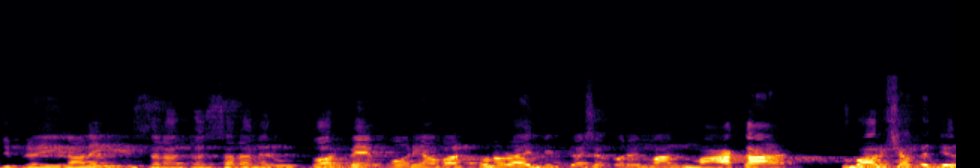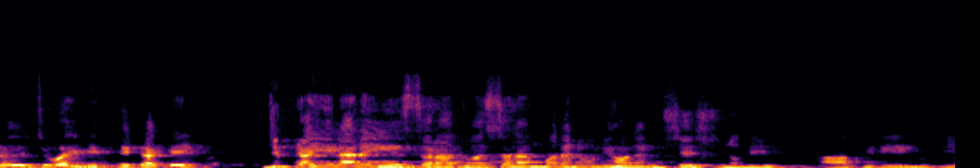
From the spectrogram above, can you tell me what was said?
জিব্রাইল আলাইহিস সালাতু ওয়াস সালামের উত্তর পেয়ে পরে আবার পুনরায় জিজ্ঞাসা করে, মান মা কা তোমার সাথে যে রয়েছে ওই ব্যক্তিটাকে? জিব্রাইল আলাইহিস সালাতু ওয়াস সালাম বলেন, উনি হলেন শেষ নবী, আখিরি নবী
